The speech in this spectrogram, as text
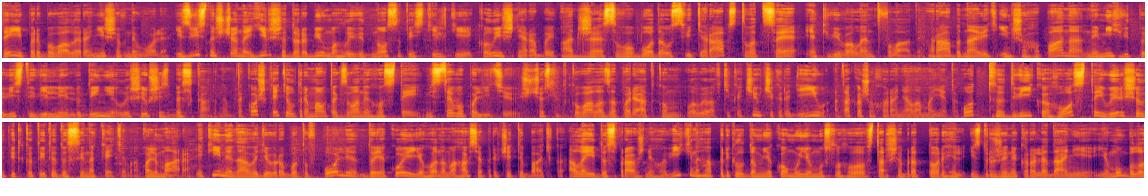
де і перебували раніше в неволі. І звісно, що найгірше до рабів могли відноситись тільки колишні раби, адже свобода у світі рабства це еквівалент влади. Раб навіть іншого пана не міг відповісти вільній людині, лишившись безкарним. Також Кетіл тримав так званих гостей, місцеву поліцію, що слідкувала за порядком, ловила втікачів чи крадіїв, а також охороняла маєток. От двійко гостей вирішили підкотити до сина Кетіла Ольмара, який ненавидів роботу в полі, до якої його намагався привчити батько, але й до справжнього вікінга, прикладом якому йому слугував старший брат Торгель із дружини короля Данії, йому було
